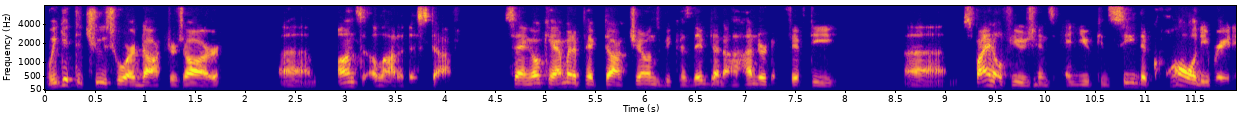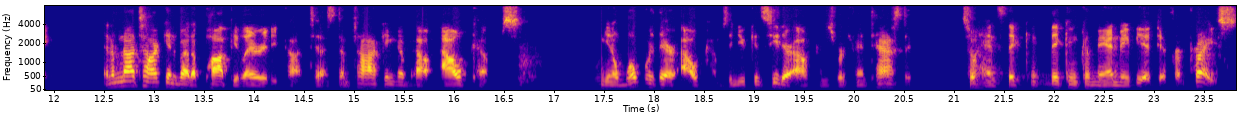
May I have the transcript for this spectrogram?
we get to choose who our doctors are um, on a lot of this stuff. Saying, okay, I'm going to pick Doc Jones because they've done 150 uh, spinal fusions and you can see the quality rating. And I'm not talking about a popularity contest. I'm talking about outcomes. You know, what were their outcomes? And you can see their outcomes were fantastic. So hence they can they can command maybe a different price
